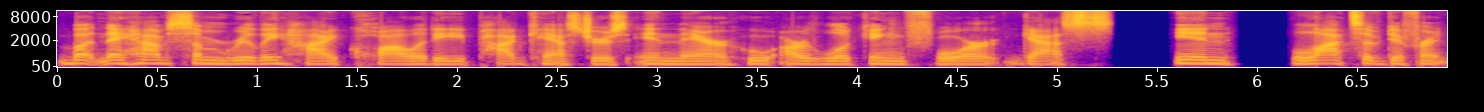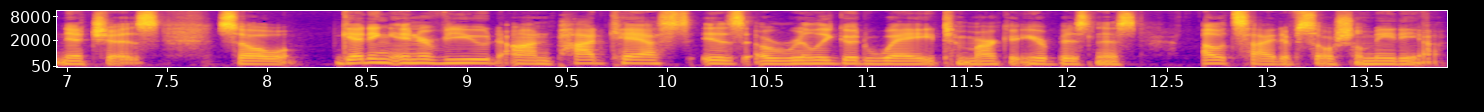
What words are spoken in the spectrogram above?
But they have some really high quality podcasters in there who are looking for guests in lots of different niches. So, getting interviewed on podcasts is a really good way to market your business outside of social media.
